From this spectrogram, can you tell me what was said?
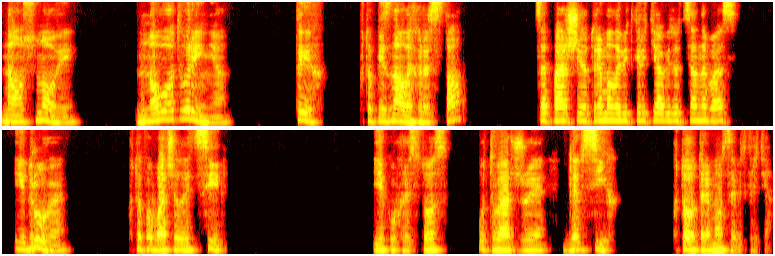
на основі нового творіння тих, хто пізнали Христа. Це перше і отримали відкриття від Отця Небес. І друге, хто побачили ціль, яку Христос утверджує для всіх, хто отримав це відкриття.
